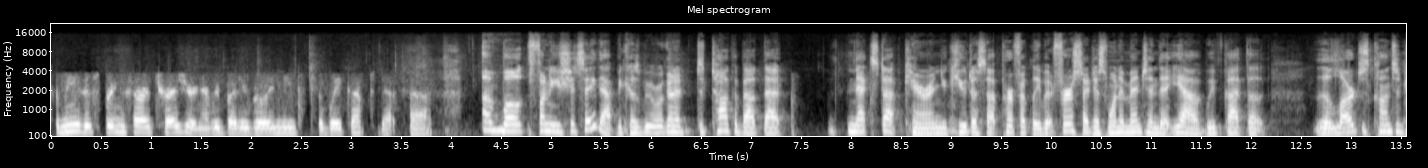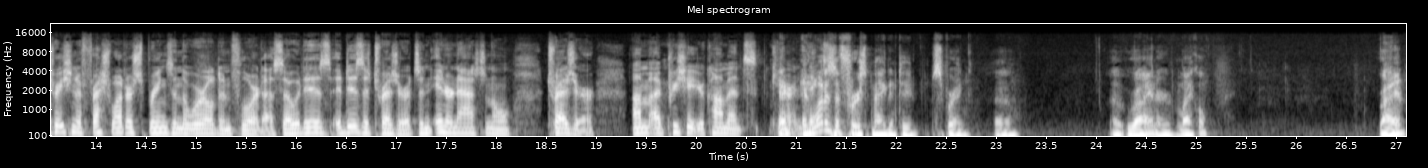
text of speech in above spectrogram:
for me, the springs are a treasure, and everybody really needs to wake up to that fact. Um, well, funny you should say that because we were going to talk about that next up, Karen, you queued us up perfectly. But first, I just want to mention that yeah, we've got the the largest concentration of freshwater springs in the world in Florida. So it is it is a treasure. It's an international treasure. Um, I appreciate your comments, Karen. And, and what is a first magnitude spring? Uh, uh, Ryan or Michael? Ryan?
